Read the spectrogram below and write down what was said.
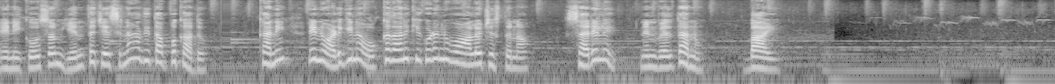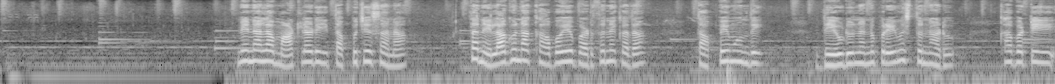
నేను నీ కోసం ఎంత చేసినా అది తప్పు కాదు. కానీ నేను అడిగిన ఒక్కదానికి కూడా నువ్వు ఆలోచిస్తున్నావు. సరేలే నేను వెళ్తాను. బాయ్. నేను అలా మాట్లాడి తప్పు చేశానా? తను ఎలాగూ నాకు కాబోయే భర్తనే కదా. తప్పేముంది? దేవుడు నన్ను ప్రేమిస్తున్నాడు. కాబట్టి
